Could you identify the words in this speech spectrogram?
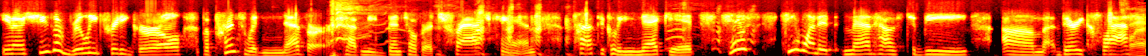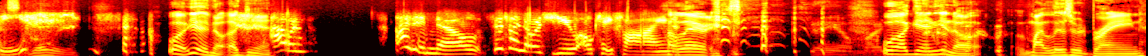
you know, she's a really pretty girl, but Prince would never have me bent over a trash can, practically naked. His he wanted Madhouse to be um very classy. classy. well, yeah, no, again. I was I didn't know. Since I know it's you, okay, fine. Hilarious. Damn, well, again, you know, my lizard brain.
